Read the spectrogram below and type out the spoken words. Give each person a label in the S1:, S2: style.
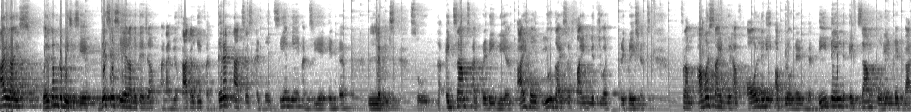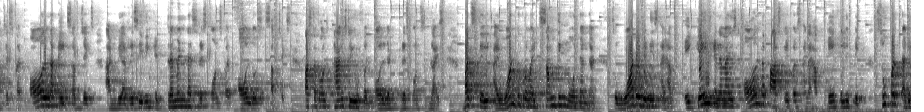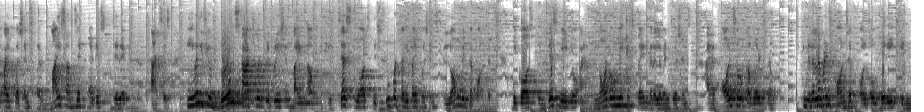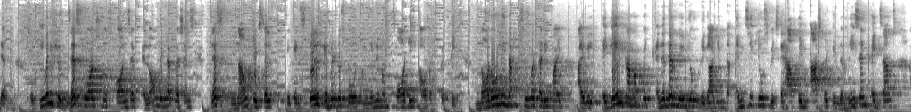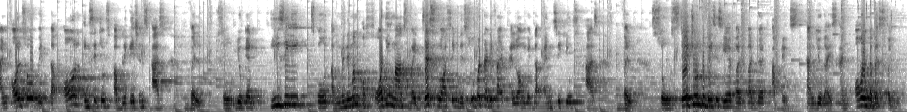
S1: Hi guys, welcome to BCCA. This is CA Ravi Teja and I'm your faculty for direct taxes at both CMA and CA inter levels. So the exams are pretty near. I hope you guys are fine with your preparations. From our side, we have already uploaded the detailed exam oriented batches for all the eight subjects and we are receiving a tremendous response for all those subjects. First of all, thanks to you for all that response guys. But still, I want to provide something more than that. So what I did is I have again analyzed all the past papers and I have carefully picked super 35 questions for my subject that is direct taxes even if you don't start your preparation by now, if you just watch this super 35 questions along with the concepts, because in this video, I have not only explained the relevant questions, I have also covered the relevant concept also very in depth. So even if you just watch those concepts along with the questions, just now itself, you can still able to score a minimum 40 out of 50 not only the super 35 i will again come up with another video regarding the mcqs which they have been asked in the recent exams and also with the all institutes publications as well. So you can easily score a minimum of 40 marks by just watching the super 35 along with the mcqs as well. So stay tuned to bcca for further updates. Thank you guys and all the best for you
